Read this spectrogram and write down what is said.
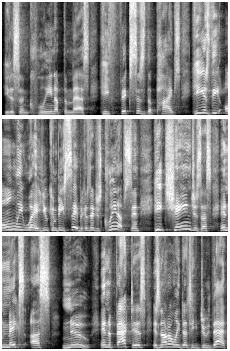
He doesn't clean up the mess. He fixes the pipes. He is the only way you can be saved because they just clean up sin. He changes us and makes us new. And the fact is, is not only does he do that,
